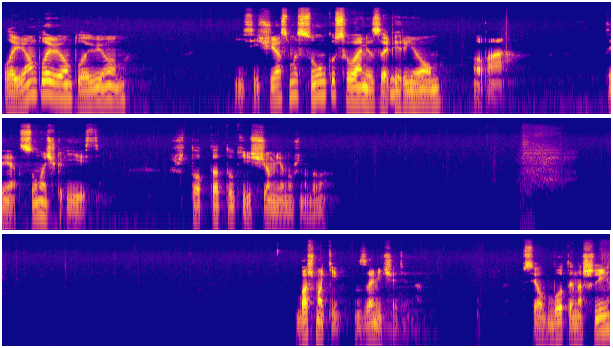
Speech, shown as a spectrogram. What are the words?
Плывем, плывем, плывем. И сейчас мы сумку с вами заберем. Опа. Так, сумочка есть. Что-то тут еще мне нужно было. Башмаки. Замечательно. Все, боты нашли,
